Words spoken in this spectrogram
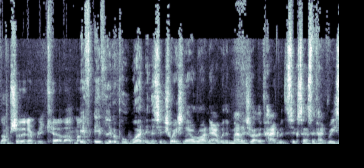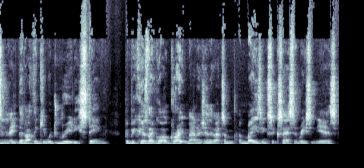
I'm sure they don't really care that much. If, if Liverpool weren't in the situation they are right now, with a manager like they've had, with the success they've had recently, Hmm. then I think it would really sting. But because they've got a great manager, they've had some amazing success in recent years.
